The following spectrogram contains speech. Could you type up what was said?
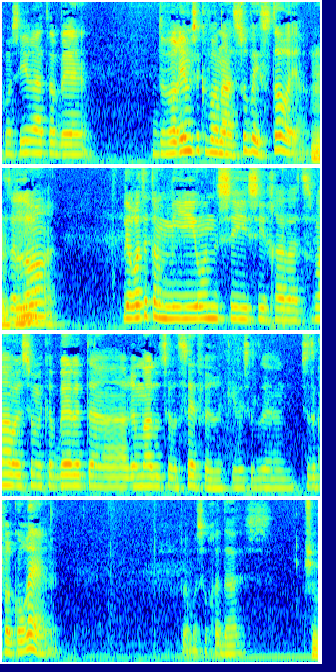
כמו שהיא ראתה בדברים שכבר נעשו בהיסטוריה. Mm-hmm. זה לא לראות את המיון שהיא שייכה לעצמה, או שהוא מקבל את הערימה הזאת של הספר, כאילו שזה, שזה כבר קורה. לא משהו חדש. עכשיו,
